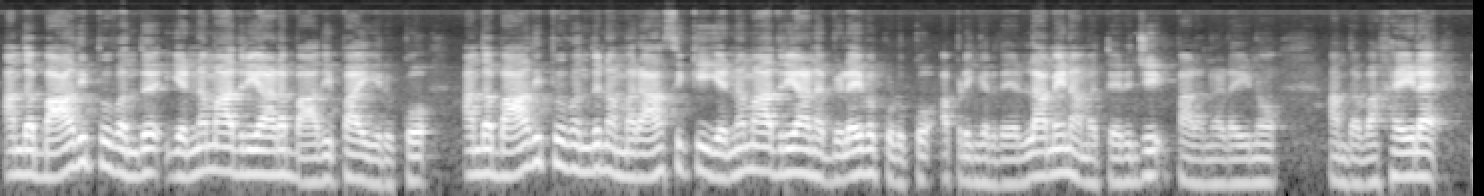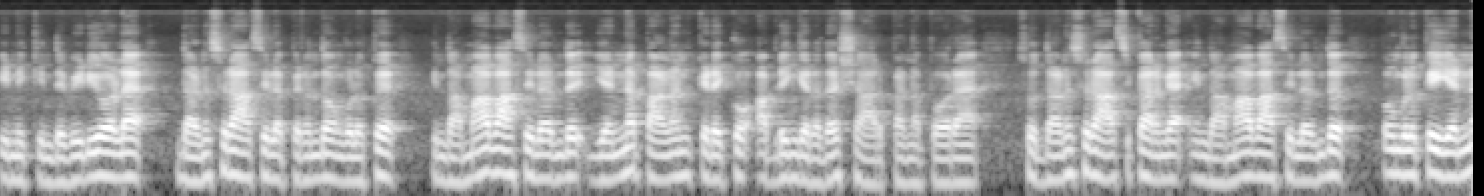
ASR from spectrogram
அந்த பாதிப்பு வந்து என்ன மாதிரியான பாதிப்பாக இருக்கும்? அந்த பாதிப்பு வந்து நம்ம ராசிக்கு என்ன மாதிரியான விளைவை கொடுக்கும் அப்படிங்கிறது எல்லாமே நம்ம தெரிஞ்சு பலனடையணும். அந்த வகையில் இன்னைக்கு இந்த வீடியோவில் தனுசு ராசியில் பிறந்தவங்களுக்கு இந்த அமாவாசையிலேருந்து என்ன பலன் கிடைக்கும் அப்படிங்கிறத ஷேர் பண்ண போகிறேன் ஸோ தனுசு ராசிக்காரங்க இந்த அமாவாசையிலேருந்து உங்களுக்கு என்ன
